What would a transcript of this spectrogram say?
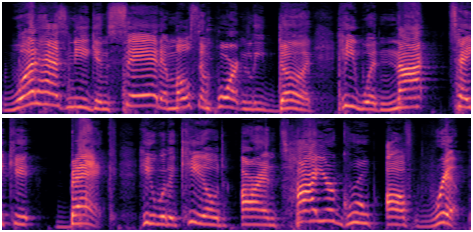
What has Negan said and most importantly done? He would not take it back. He would have killed our entire group off rip.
